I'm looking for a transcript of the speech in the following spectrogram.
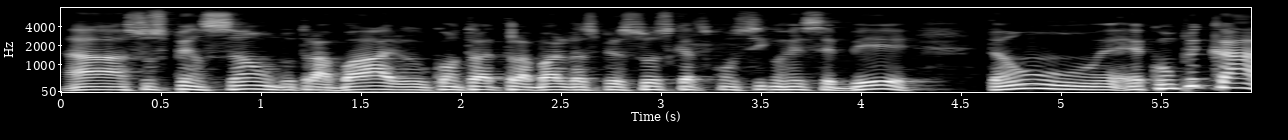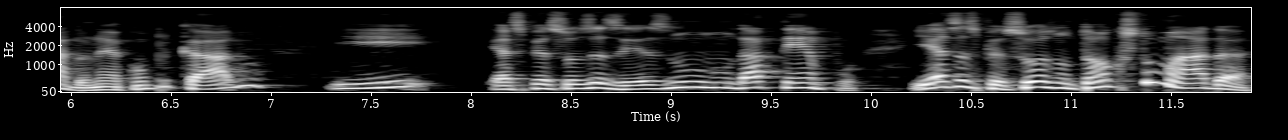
a suspensão do trabalho, do contrato de trabalho das pessoas que elas consigam receber. Então é é complicado, né? É complicado e as pessoas às vezes não, não dá tempo. E essas pessoas não estão acostumadas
